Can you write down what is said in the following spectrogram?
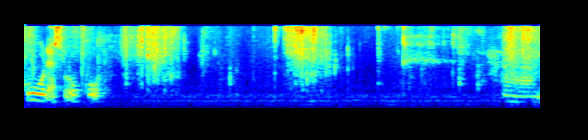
kuudes luku. Ähm.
